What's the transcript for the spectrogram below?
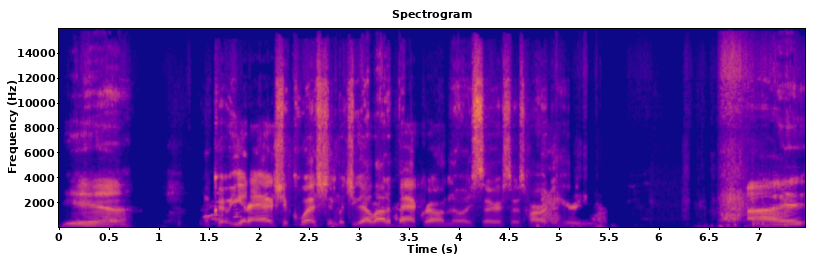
yeah. Okay, you got to ask your question, but you got a lot of background noise, sir, so it's hard to hear you. I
